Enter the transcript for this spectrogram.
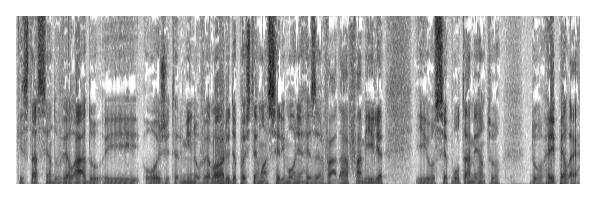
que está sendo velado e hoje termina o velório, depois tem uma cerimônia reservada à família e o sepultamento do Rei Pelé,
